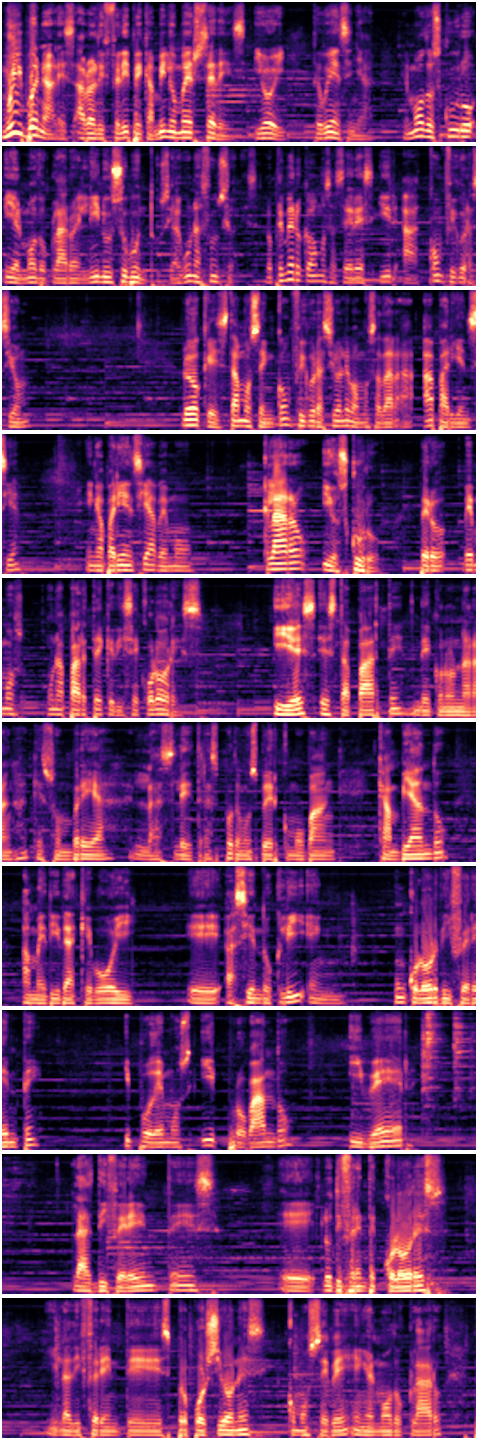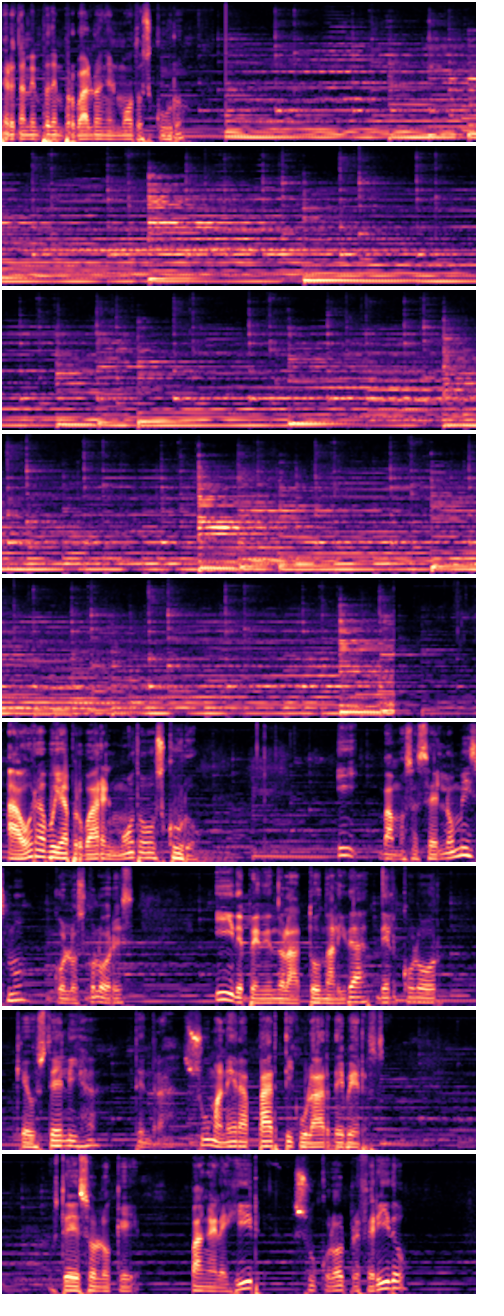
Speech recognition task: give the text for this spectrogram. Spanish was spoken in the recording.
Muy buenas, les habla Luis Felipe Camilo Mercedes y hoy te voy a enseñar el modo oscuro y el modo claro en Linux Ubuntu y algunas funciones. Lo primero que vamos a hacer es ir a configuración. Luego que estamos en configuración le vamos a dar a apariencia. En apariencia vemos claro y oscuro, pero vemos una parte que dice colores. Y es esta parte de color naranja que sombrea las letras. Podemos ver cómo van cambiando a medida que voy eh, haciendo clic en un color diferente y podemos ir probando y ver las diferentes eh, los diferentes colores y las diferentes proporciones como se ve en el modo claro pero también pueden probarlo en el modo oscuro Ahora voy a probar el modo oscuro. Y vamos a hacer lo mismo con los colores. Y dependiendo la tonalidad del color que usted elija, tendrá su manera particular de verse. Ustedes son los que van a elegir su color preferido.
